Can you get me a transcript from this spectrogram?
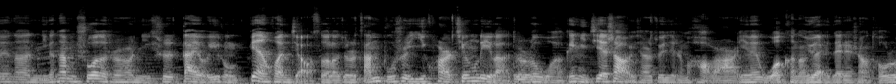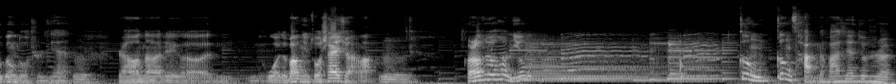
所以呢，你跟他们说的时候，你是带有一种变换角色了，就是咱们不是一块儿经历了，就是说我给你介绍一下最近什么好玩儿，因为我可能愿意在这上投入更多时间，嗯。然后呢，这个我就帮你做筛选了。嗯。可是到最后，你又更更惨的发现，就是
